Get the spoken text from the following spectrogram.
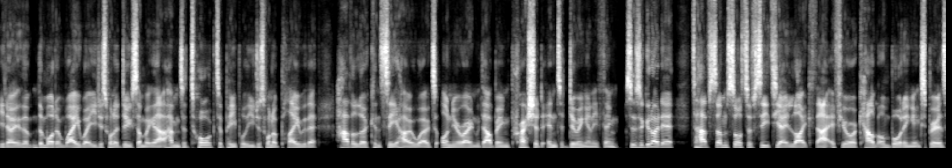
you know the, the modern way where you just want to do something without having to talk to people you just want to play with it have a look and see how it works on your own without being pressured into doing anything. So it's a good idea to have some sort of cta like that if your account onboarding experience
